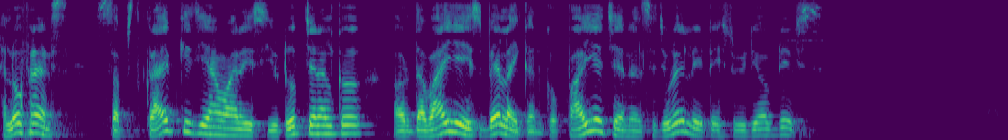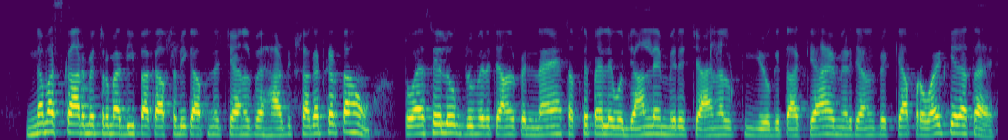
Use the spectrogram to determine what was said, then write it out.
हेलो फ्रेंड्स, सब्सक्राइब कीजिए हमारे इस यूट्यूब चैनल को और दबाइए इस बेल आइकन को। पाइए चैनल से जुड़े लेटेस्ट वीडियो अपडेट्स। नमस्कार मित्रों, मैं दीपक, आप सभी का अपने चैनल पर हार्दिक स्वागत करता हूँ। तो ऐसे लोग जो मेरे चैनल पर नए हैं, सबसे पहले वो जान लें मेरे चैनल की योग्यता क्या है, मेरे चैनल पर क्या प्रोवाइड किया जाता है।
